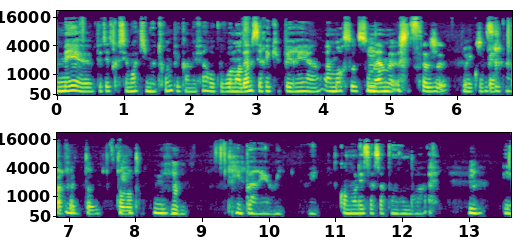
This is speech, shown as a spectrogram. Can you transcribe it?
Mais peut-être que c'est moi qui me trompe et qu'en effet, un recouvrement d'âme, c'est récupérer un, un morceau de son âme. Ça, je... Oui, qu'on perd parfois de temps, en temps. Il paraît, oui. Qu'on en laisse à certains endroits. Mm. Et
